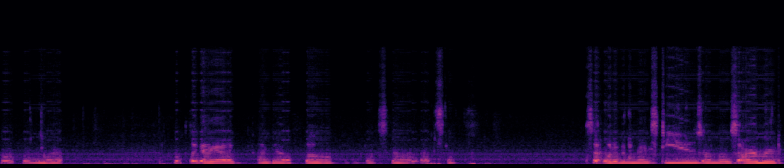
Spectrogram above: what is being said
Oh, not. Looks like I got a I got a bow, but guess not. That's not. So that would have been nice to use on those armored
